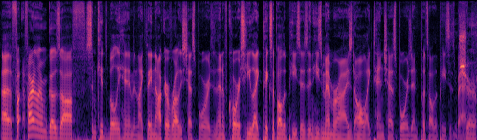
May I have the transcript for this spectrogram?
uh, f- fire alarm goes off. Some kids bully him and like they knock over all these chess boards. And then of course he like picks up all the pieces and he's memorized all like ten chess boards and puts all the pieces back. Sure.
